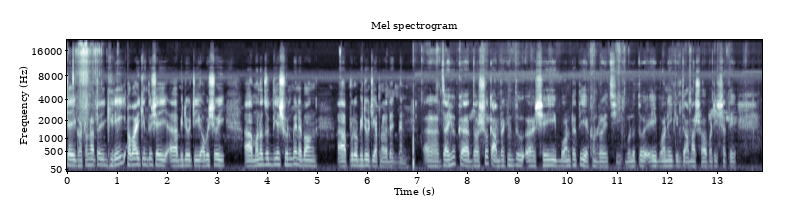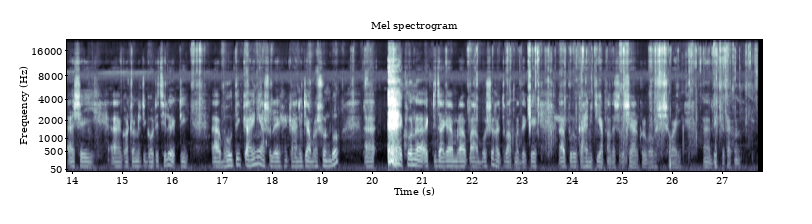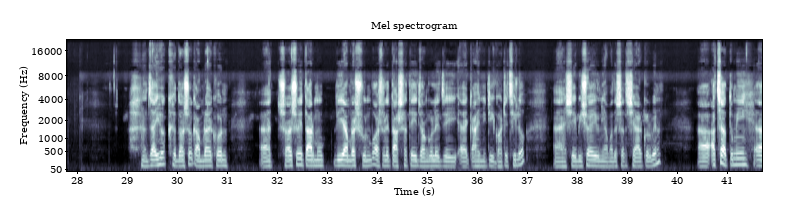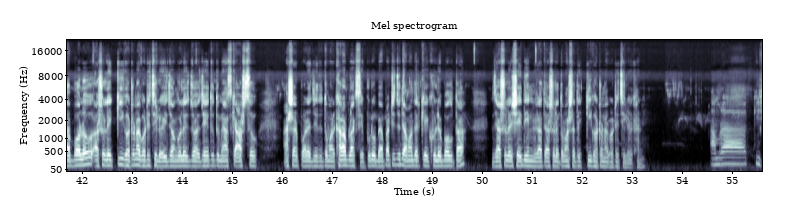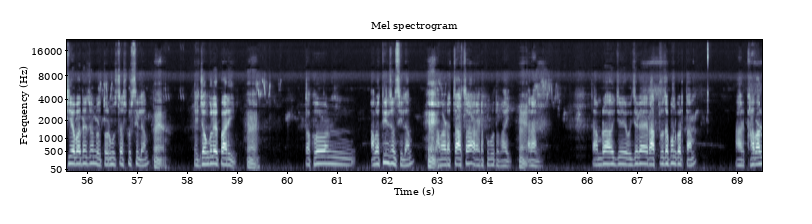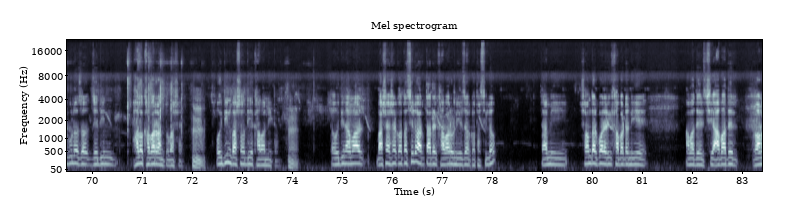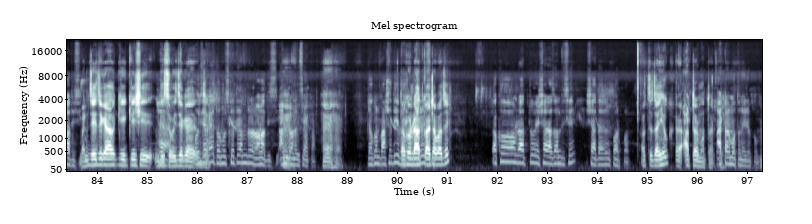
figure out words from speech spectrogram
সেই ঘটনাটাই ঘিরেই সবাই কিন্তু সেই ভিডিওটি অবশ্যই মনোযোগ দিয়ে শুনবেন এবং পুরো ভিডিওটি আপনারা দেখবেন। যাই হোক দর্শক, আমরা কিন্তু সেই বনটাতেই এখন রয়েছি। মূলত এই বনেই কিন্তু আমার সহপাঠীর সাথে সেই ঘটনাটি ঘটেছিল। একটি ভৌতিক কাহিনী। আসলে কাহিনীটি আমরা শুনব। এখন একটি জায়গায় আমরা বসে হয়তো আপনাদেরকে পুরো কাহিনীটি আপনাদের সাথে শেয়ার করব। অবশ্যই সবাই দেখতে থাকুন। যাই হোক, দর্শক, আমরা এখন সরাসরি তার মুখ দিয়ে আমরা শুনব। আসলে তার সাথে এই জঙ্গলে যেই কাহিনীটি ঘটেছিল সেই বিষয়ে উনি আমাদের সাথে শেয়ার করবেন। আচ্ছা তুমি বলো আসলে কি ঘটনা ঘটেছিল? এই জঙ্গলে যেহেতু তুমি আজকে আসছো আসার পরে যেহেতু তোমার খারাপ লাগছে পুরো ব্যাপারটি যদি আমাদেরকে খুলে বলতা যে আসলে সেই দিন রাতে আসলে তোমার সাথে কি ঘটনা ঘটেছিল এখানে? আমরা কৃষি আবাদের জন্য তরমুজ চাষ করছিলাম। হ্যাঁ। এই জঙ্গলের পাড়ি হ্যাঁ। তখন আমরা তিনজন ছিলাম। হ্যাঁ। আমার একটা চাচা আর একটা ফুবতো ভাই হ্যাঁ। আর আমি। আমরা ওই যে ওই জায়গায় রাত্র যাপন করতাম। আর খাবারগুলো যেদিন ভালো খাবার রান্তো বাসায় ওই দিন বাসা দিয়ে খাবার নিতাম। তা ওই দিন আমার বাসায় আসার কথা ছিল আর তাদের খাবারও নিয়ে যাওয়ার কথা ছিল। তা আমি সন্ধ্যার পর আর কি খাবারটা নিয়ে আমাদের সে আবাদের রওনা দিছি। মানে যে জায়গায় আর কি কৃষি দিছে হ্যাঁ, ওই জায়গায় ওই জায়গায় তরমুজ খেতে আমরা রওনা দিছি আমি। রওনা দিছি একা। হ্যাঁ হ্যাঁ। যখন বাসা দিয়ে তখন রাত কয়টা বাজে? তখন রাত্র এশার আজান দিছে এশার আজানের পর পর। আচ্ছা যাই হোক আটটার মতো আর আটটার মতন এরকম।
